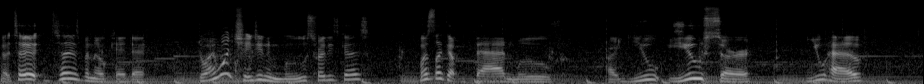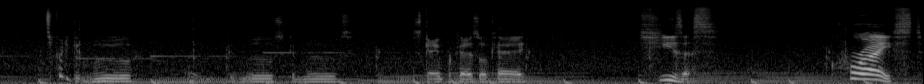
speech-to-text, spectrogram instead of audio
No, today, today's been an okay day. Do I want to change any moves for these guys? What's like a bad move? Alright, you, you, sir, you have. It's a pretty good move. Good moves, good moves. Scapeca is okay. Jesus. Christ.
